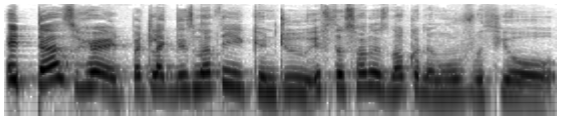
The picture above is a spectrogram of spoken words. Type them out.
It does hurt, but like there's nothing you can do. If the song is not gonna move with your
